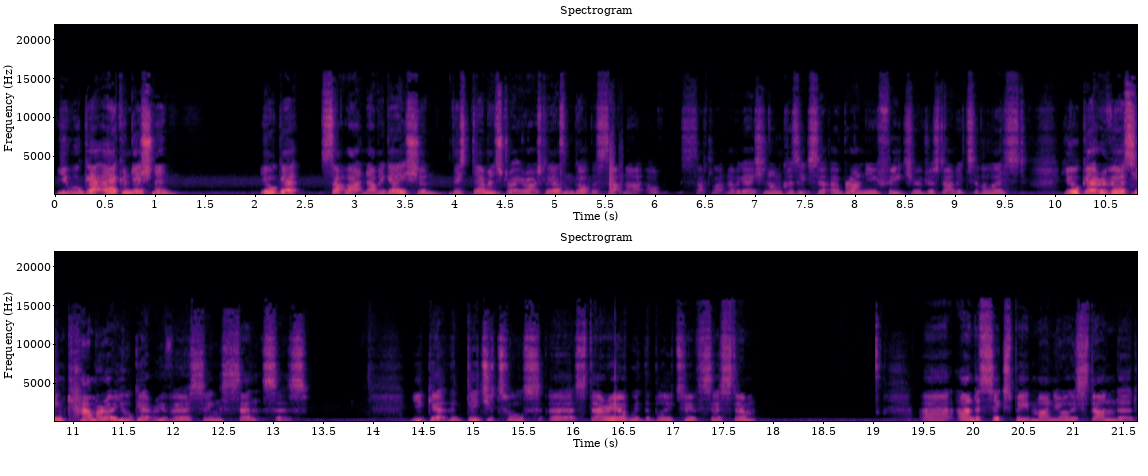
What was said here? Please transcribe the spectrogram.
you will get air conditioning. You'll get satellite navigation. This demonstrator actually hasn't got the satellite, satellite navigation on because it's a, a, brand new feature we've just added to the list. You'll get reversing camera, you'll get reversing sensors. You get the digital uh, stereo with the Bluetooth system. Uh, and a six-speed manual is standard.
